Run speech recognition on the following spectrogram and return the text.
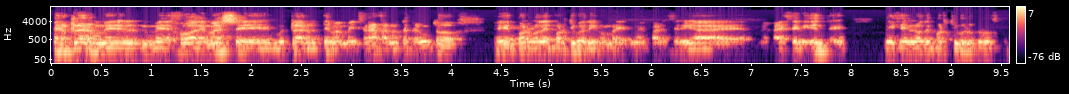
Pero claro, me, dejó además eh, muy claro el tema. Me dice, Rafa, no te pregunto eh, por lo deportivo. Digo, hombre, me parecería, eh, me parece evidente. Me dicen, lo deportivo lo conozco.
